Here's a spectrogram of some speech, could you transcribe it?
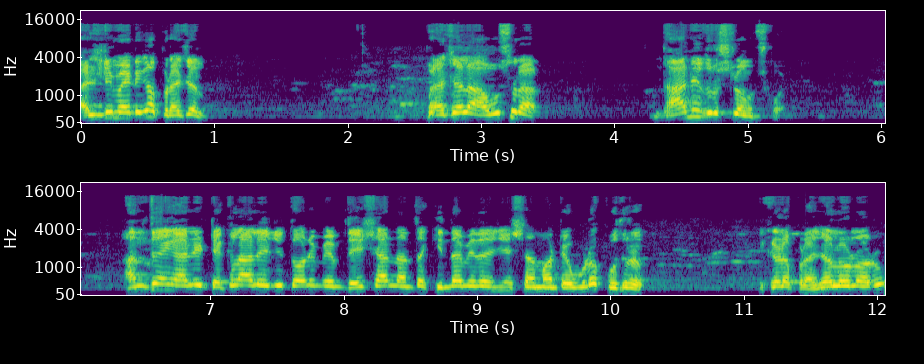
అల్టిమేట్గా ప్రజలు. ప్రజల అవసరాలు. దాన్ని దృష్టిలో ఉంచుకోండి. అంతేగాని టెక్నాలజీతోని మేము దేశాన్ని అంతా కింద మీద చేసామంటే కూడా కుదరదు. ఇక్కడ ప్రజలు ఉన్నారు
